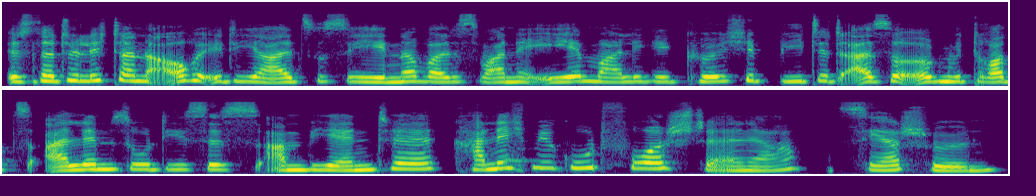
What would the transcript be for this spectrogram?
Ist natürlich dann auch ideal zu sehen, ne? weil es war eine ehemalige Kirche, bietet also irgendwie trotz allem so dieses Ambiente. Kann ich mir gut vorstellen, ja. Sehr schön.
